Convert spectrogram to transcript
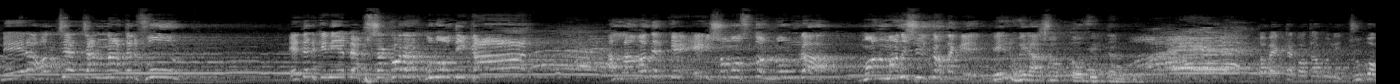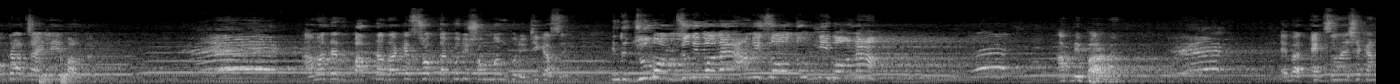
মেয়েরা হচ্ছে জান্নাতের ফুল। এদেরকে নিয়ে ব্যবসা করার কোন অধিকার? আল্লাহ আমাদেরকে এই সমস্ত নোংরা, মন মানসিকতাকে বের হয়ে আসার তৌফিক দান। তবে একটা কথা বলি, যুবকরা চাইলেই পাল্টাবে আমাদের বাপদাদাকে শ্রদ্ধা করি, সম্মান করি, ঠিক আছে? কিন্তু যুবক যদি বলে, আমি যৌতুক নিব না। আপনি পারবেন। এবার একজন এসে কান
